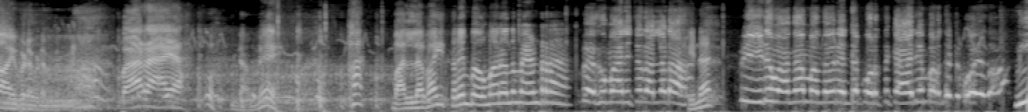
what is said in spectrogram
ആ ഇവിടെ ഇവിടെ ഹ, വല്ലഭ ഇത്രയും ബഹുമാനമൊന്നും വേണ്ടടാ. ബഹുമാനിച്ചതല്ലടാ. പിന്നെ? വീട് വാങ്ങാൻ വന്നവർ എന്റെ പുറത്ത് കാര്യം പറഞ്ഞിട്ട് പോയതാ. നീ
